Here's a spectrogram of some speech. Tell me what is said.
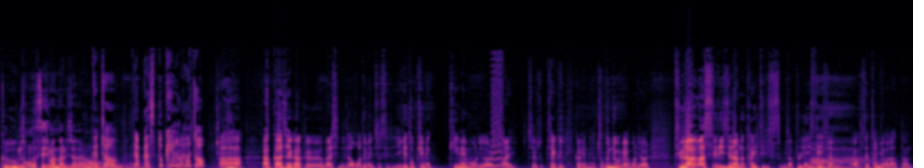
그 음성 메시지만 날리잖아요. 그렇죠. 약간 스토킹을 하죠. 아 아까 제가 그 말씀드린 어드벤처 시리즈 이게 도키메키 메모리얼 아니 제가 헷갈리네요. 두근두근 메모리얼 드라마 시리즈라는 타이틀이 있었습니다. 플레이스테이션 아. 새턴용으로 나왔던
